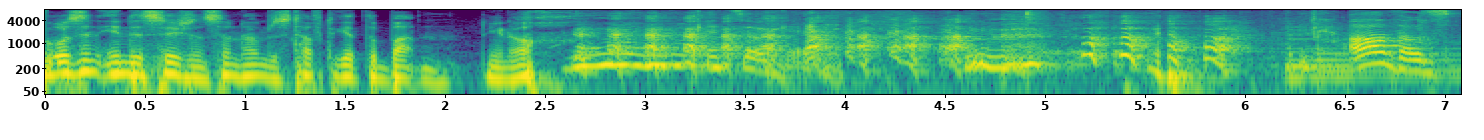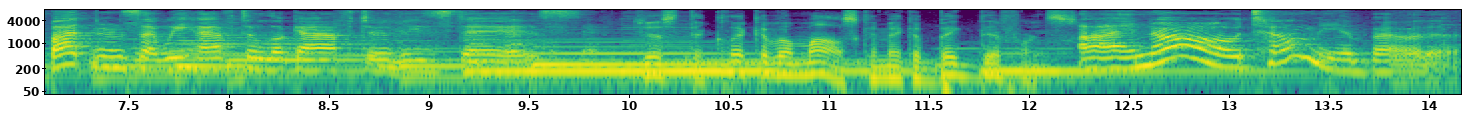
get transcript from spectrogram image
It wasn't indecision. Sometimes it's tough to get the button, you know? It's okay. All those buttons that we have to look after these days. Just the click of a mouse can make a big difference. I know. Tell me about it.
